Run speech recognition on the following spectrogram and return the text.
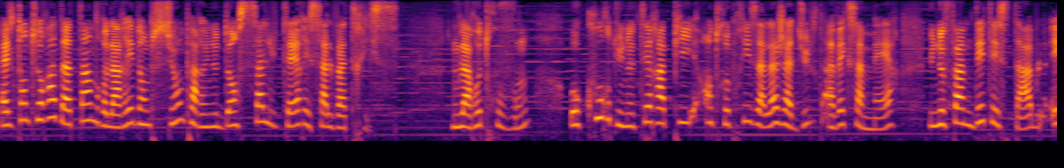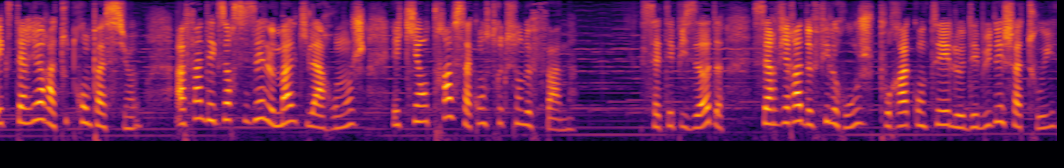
elle tentera d'atteindre la rédemption par une danse salutaire et salvatrice. Nous la retrouvons au cours d'une thérapie entreprise à l'âge adulte avec sa mère, une femme détestable, extérieure à toute compassion, afin d'exorciser le mal qui la ronge et qui entrave sa construction de femme. Cet épisode servira de fil rouge pour raconter le début des chatouilles,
